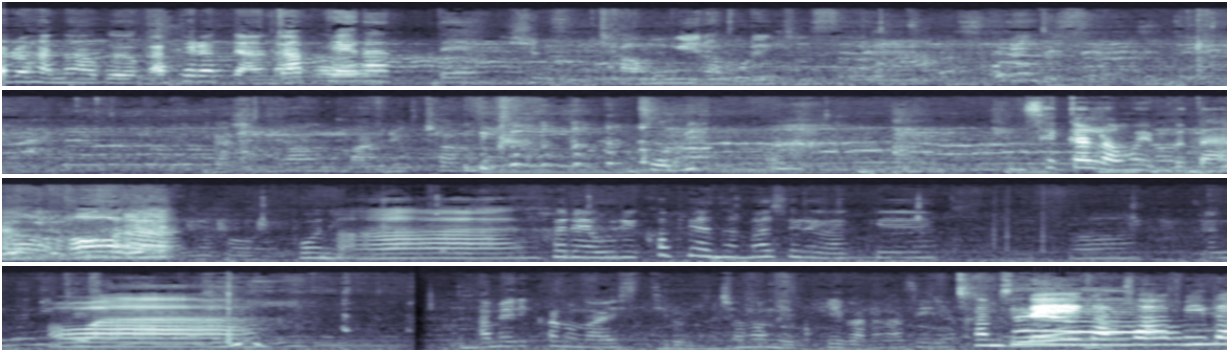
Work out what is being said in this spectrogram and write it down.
아로 하나 하고요. 카페라떼 하나 하고. 카페라떼. 자몽이랑 오렌지 있어요. 오렌지 있어요. 가시면 16,000원. 색깔 너무 예쁘다. 어, 네. 보니. 아, 그래, 우리 커피 한 잔 마시러 갈게. 어. 와. 아메리카노 아이스티로 2,000원에 비일 가능하세요? 감사해요. 네, 감사합니다.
